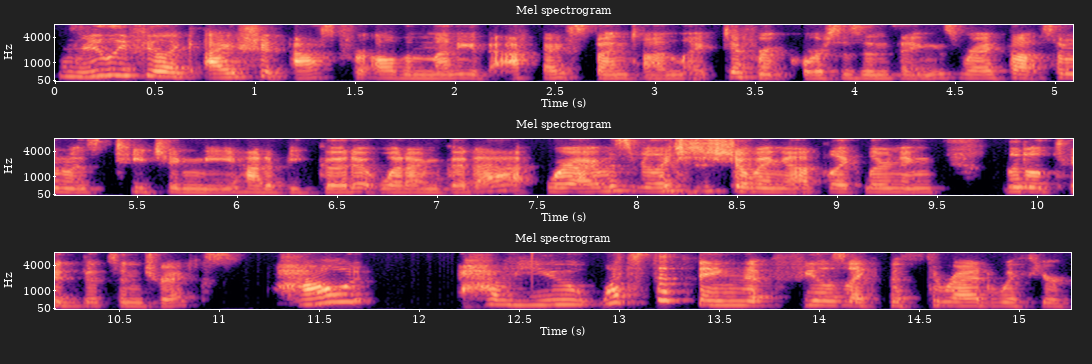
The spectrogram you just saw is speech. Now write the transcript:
really feel like I should ask for all the money back I spent on like different courses and things where I thought someone was teaching me how to be good at what I'm good at, where I was really just showing up, like learning little tidbits and tricks. How have you, what's the thing that feels like the thread with your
